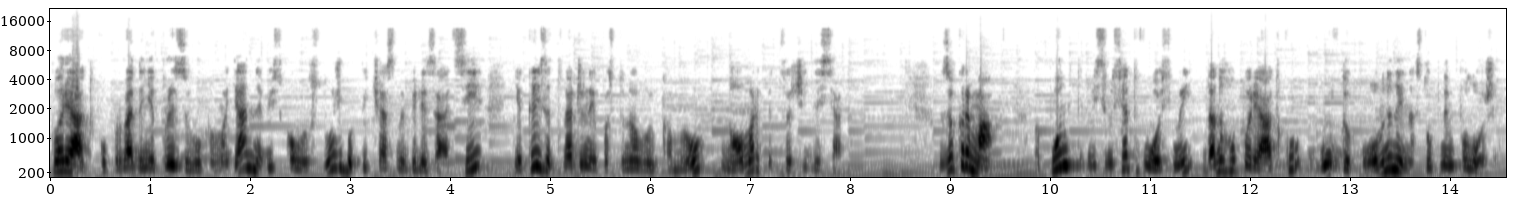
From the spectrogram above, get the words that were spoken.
порядку проведення призову громадян на військову службу під час мобілізації, який затверджений постановою КМУ номер 560. Зокрема, пункт 88 даного порядку був доповнений наступним положенням.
